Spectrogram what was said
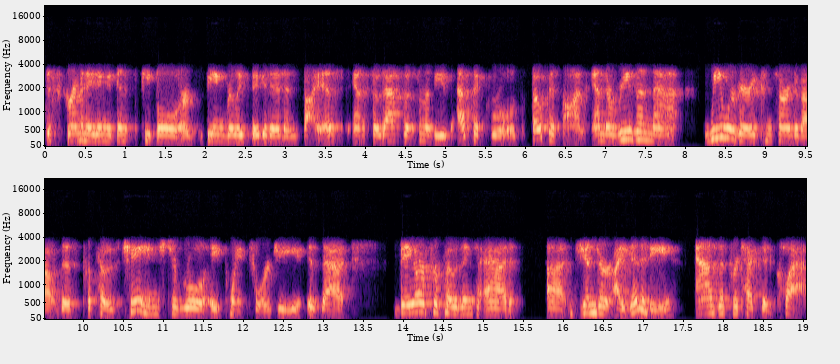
discriminating against people or being really bigoted and biased. And so that's what some of these ethic rules focus on. And the reason that we were very concerned about this proposed change to Rule 8.4G is that they are proposing to add uh, gender identity as a protected class.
